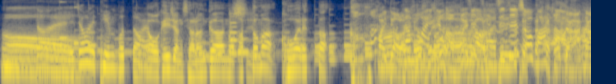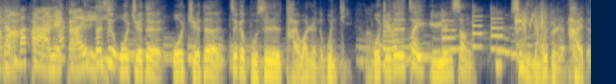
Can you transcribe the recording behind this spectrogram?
哦，对，就会听不懂。那我可以讲小狼哥の頭壊れた。 坏掉了，头头脑坏掉了。直接说把我讲阿达玛、巴嘎也可以。但是我觉得，我觉得这个不是台湾人的问题，我觉得在语言上是你们日本人害的。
